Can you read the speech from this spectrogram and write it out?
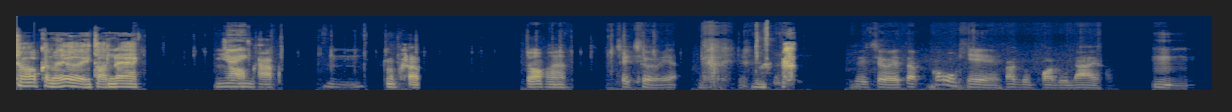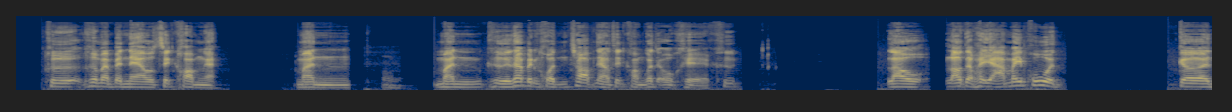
ชอบกันไหมเอ่ยตอนแรกชอบครับอืมครับชอบฮะเฉยๆอะเฉยๆแต่ก็โอเค ก็ดูพอดูได้ครับ อืม คือคือมันเป็นแนวซิทคอมไงมันอืมมันคือถ้าเป็นคนชอบแนวซิทคอมก็จะโอเค คือ เราเราแต่พยายามไม่พูดเกิน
